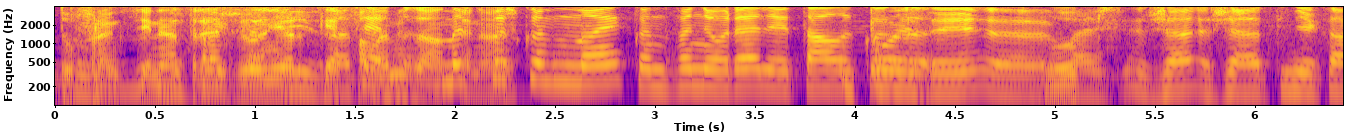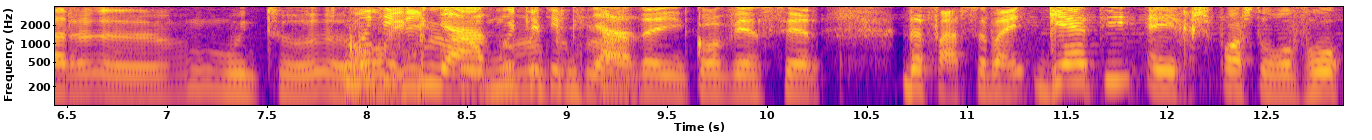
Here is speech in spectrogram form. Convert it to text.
Do Frank Sinatra Jr., que é falamos ontem, Mas não é? depois, quando não é? Quando vem a orelha e tal, a coisa. Pois é, uh, já, já tinha que estar uh, muito, uh, Muito convicto, empenhado, muito muito empenhado empenhado. em convencer da farsa. Bem, Getty, em resposta ao avô,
